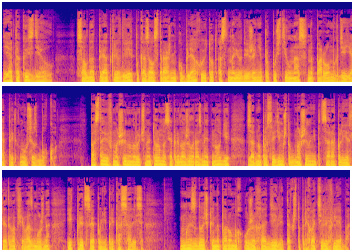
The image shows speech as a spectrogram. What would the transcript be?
Я так и сделал. Солдат, приоткрыв дверь, показал стражнику бляху, и тот, остановив движение, пропустил нас на паром, где я приткнулся сбоку. Поставив машину на ручной тормоз, я предложил размять ноги, заодно проследим, чтобы машину не поцарапали, если это вообще возможно, и к прицепу не прикасались. Мы с дочкой на паромах уже ходили, так что прихватили хлеба.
